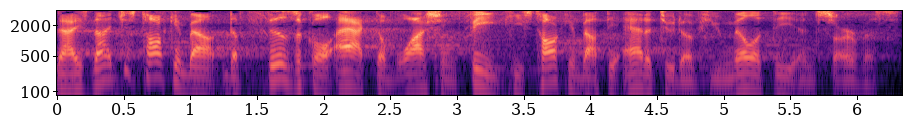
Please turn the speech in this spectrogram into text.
Now, he's not just talking about the physical act of washing feet, he's talking about the attitude of humility and service.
